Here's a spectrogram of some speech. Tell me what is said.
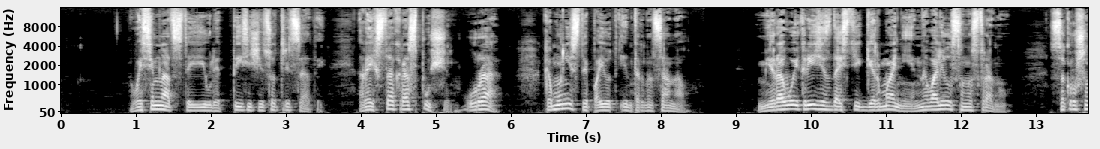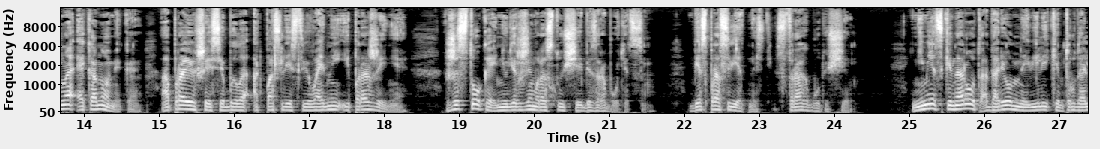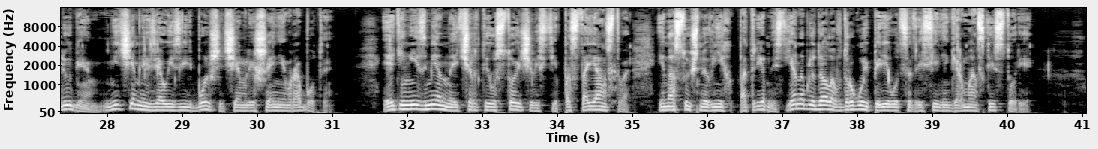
18 июля 1930. Рейхстаг распущен. Ура! Коммунисты поют «Интернационал». Мировой кризис достиг Германии, навалился на страну. Сокрушена экономика, оправившаяся было от последствий войны и поражения. Жестокая, неудержимо растущая безработица. Беспросветность, страх будущего. Немецкий народ, одаренный великим трудолюбием, ничем нельзя уязвить больше, чем лишением работы. Эти неизменные черты устойчивости, постоянства и насущную в них потребность я наблюдала в другой период сотрясения германской истории.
